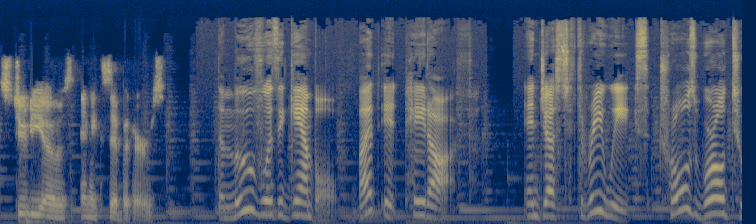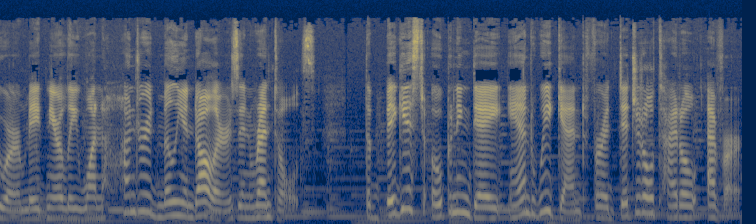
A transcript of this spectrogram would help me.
studios and exhibitors. The move was a gamble, but it paid off. In just three weeks, Trolls World Tour made nearly $100 million in rentals, the biggest opening day and weekend for a digital title ever.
